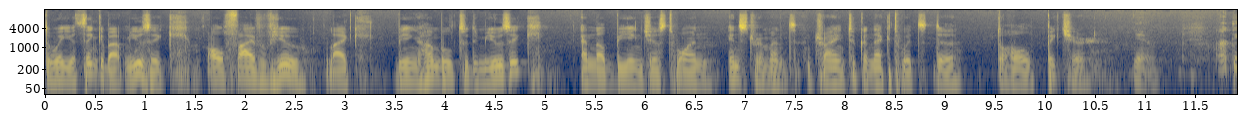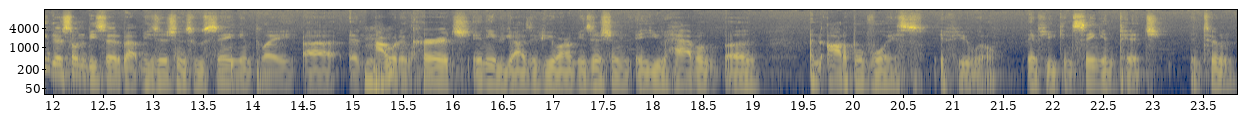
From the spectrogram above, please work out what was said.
the way you think about music. All five of you, like being humble to the music and not being just one instrument and trying to connect with the the whole picture. Yeah. I think there's something to be said about musicians who sing and play. Uh, and I would encourage any of you guys, if you are a musician and you have a, a an audible voice, if you will, if you can sing in pitch, in tune,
